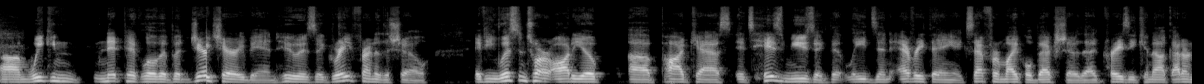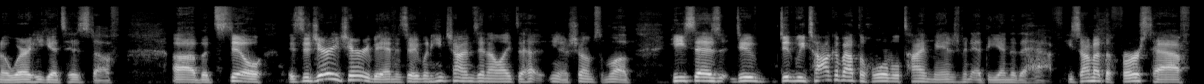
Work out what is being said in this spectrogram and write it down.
Um, we can nitpick a little bit, but Jerry Cherryband, who is a great friend of the show, if you listen to our audio uh, podcast, it's his music that leads in everything except for Michael Beck's show, that crazy Canuck. I don't know where he gets his stuff. Uh, but still, it's the Jerry Cherry band. And so when he chimes in, I like to you know show him some love. He says, "Dude, did we talk about the horrible time management at the end of the half? He's talking about the first half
